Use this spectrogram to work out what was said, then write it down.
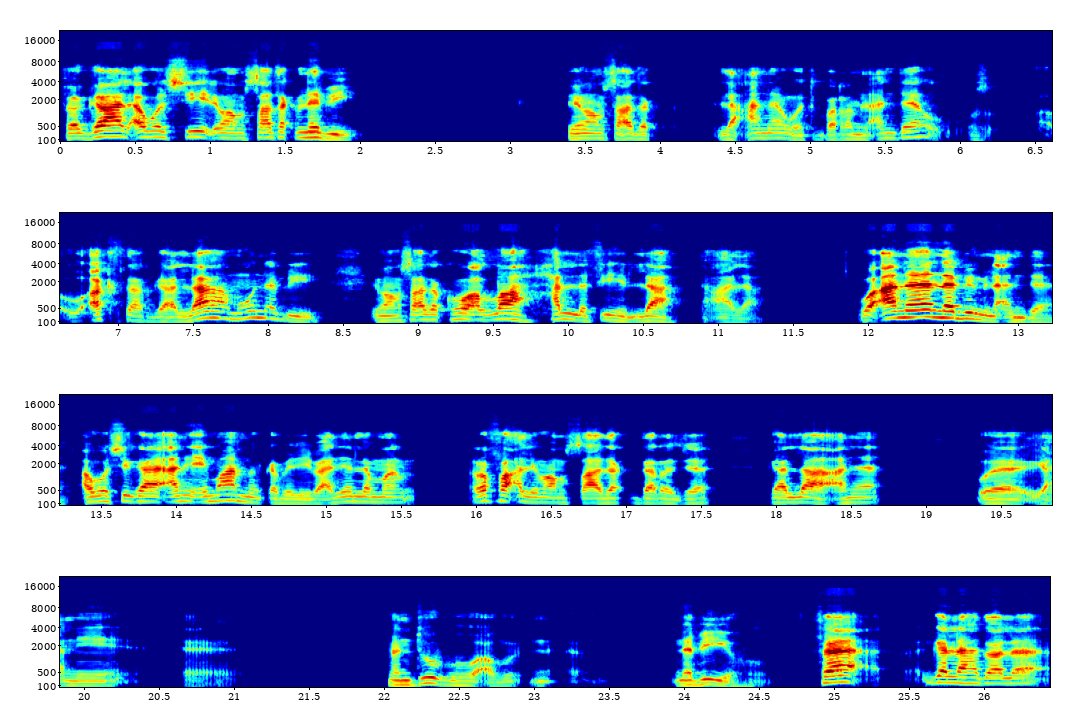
فقال أول شيء الإمام الصادق نبي. الإمام الصادق لعنه وتبرى من عنده وأكثر قال لا مو نبي. الإمام الصادق هو الله حل فيه الله تعالى. وأنا نبي من عنده. أول شيء قال أنا إمام من قبلي. بعدين لما رفع الإمام الصادق درجة قال لا أنا يعني آه، مندوبه أو نبيه. فقال له هذول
